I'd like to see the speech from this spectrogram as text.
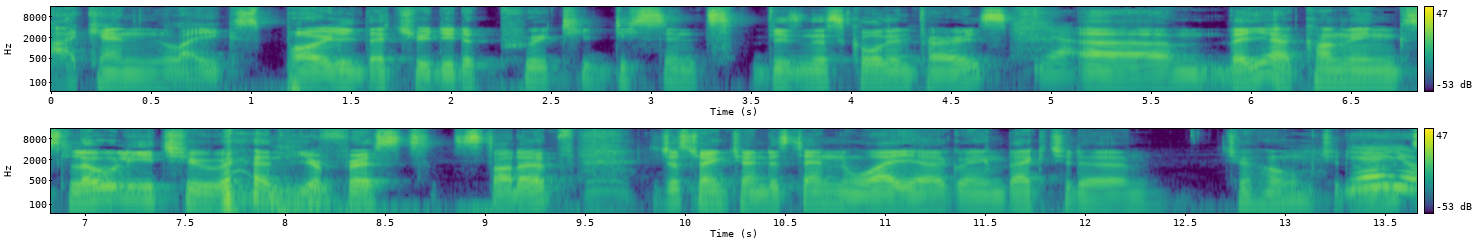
I can like spoil that you did a pretty decent business school in Paris. Yeah. Um, but yeah, coming slowly to your first startup, just trying to understand why uh, going back to the to home to the Yeah, roots. you're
